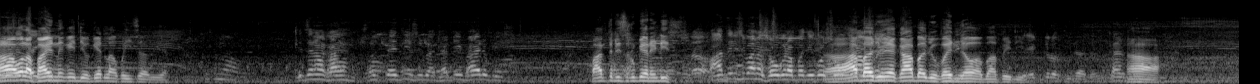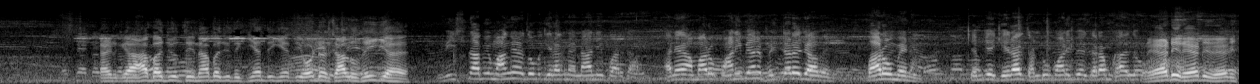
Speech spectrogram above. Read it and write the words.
હા ઓલા ભાઈને કહી દો કેટલા પૈસા થયા. કેટલા ખાયા? પેંત્રીસ રૂપિયા થર્ટી પાંત્રીસ રૂપિયાની આ બાજુ એક આ બાજુ ભાઈને જવાબ આપી દો હા. કે આ બાજુથી ના બાજુથી ક્યાંથી ક્યાંથી ઓર્ડર ચાલુ થઈ ગયા છે વીસના બી માંગે ને તો ગિરાકને ના નહીં પાડતા અને અમારું પાણી બી ફિલ્ટર જ આવે. બારો મહિના. કેમ કે ગિરાક ઠંડુ પાણી પી ગરમ ખાય તો. રેડી રેડી રેડી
